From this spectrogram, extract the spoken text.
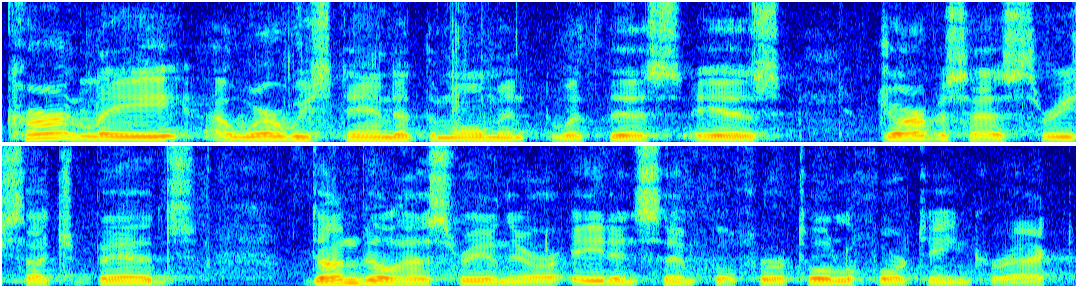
Currently, uh, where we stand at the moment with this is Jarvis has three such beds, Dunnville has three, and there are eight in Simcoe for a total of 14, correct?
